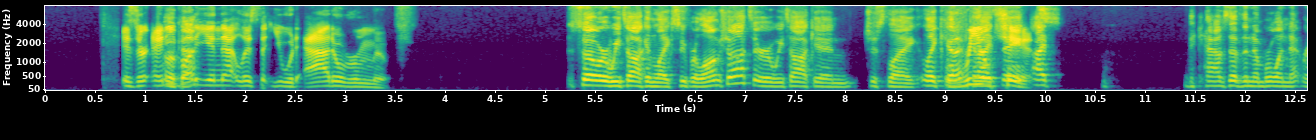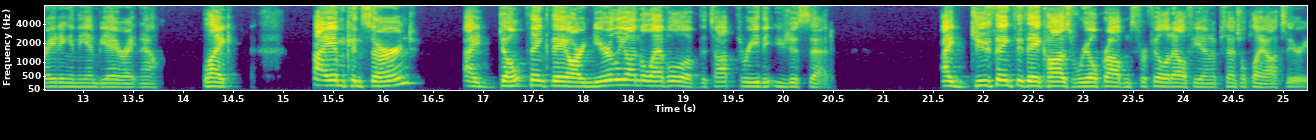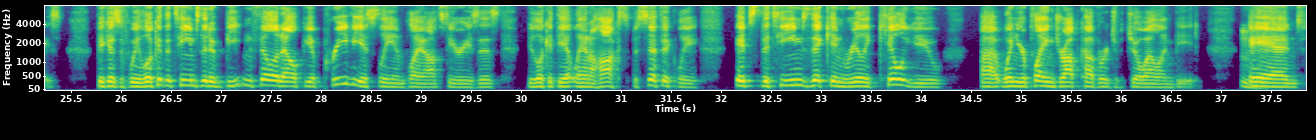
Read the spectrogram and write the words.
Is there anybody okay. in that list that you would add or remove? So are we talking like super long shots or are we talking just like like can, real can chance? I, the Cavs have the number one net rating in the NBA right now. Like I am concerned. I don't think they are nearly on the level of the top three that you just said. I do think that they cause real problems for Philadelphia in a potential playoff series. Because if we look at the teams that have beaten Philadelphia previously in playoff series, you look at the Atlanta Hawks specifically, it's the teams that can really kill you uh, when you're playing drop coverage with Joel Embiid. Mm-hmm. And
